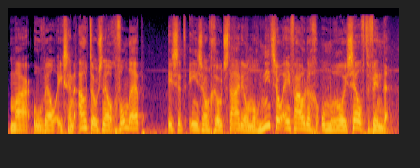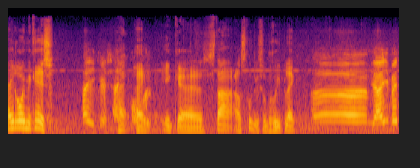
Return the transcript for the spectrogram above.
Maar hoewel ik zijn auto snel gevonden heb, is het in zo'n groot stadion nog niet zo eenvoudig om Roy zelf te vinden. Hey Roy, met Chris. Hey Chris, hey. hey, hey ik uh, sta als het goed is op de goede plek. Uh, ja, je bent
